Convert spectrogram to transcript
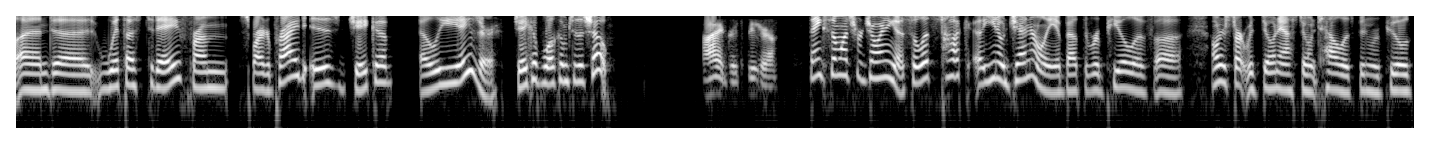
And uh, with us today from Sparta Pride is Jacob Eleazer. Jacob, welcome to the show. Hi, great to be here. Thanks so much for joining us. So let's talk, uh, you know, generally about the repeal of. Uh, I want to start with "Don't Ask, Don't Tell." It's been repealed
